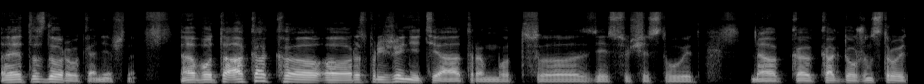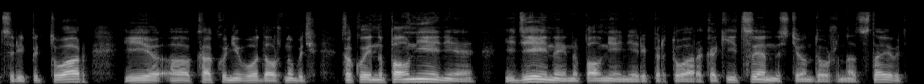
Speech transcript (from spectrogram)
Это здорово, конечно. А вот, а как э, э, распоряжение театром вот э, здесь существует? А, как, как должен строиться репертуар и как у него должно быть, какое наполнение, идейное наполнение репертуара, какие ценности он должен отстаивать.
